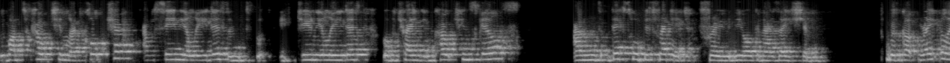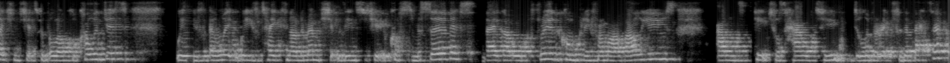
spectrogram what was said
We want a coaching-led culture. Our senior leaders and junior leaders will be trained in coaching skills, and this will be threaded through the organisation. We've got great relationships with the local colleges. We've, we've taken on a membership with the Institute of Customer Service. They go through the company from our values and teach us how to deliver it for the better.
